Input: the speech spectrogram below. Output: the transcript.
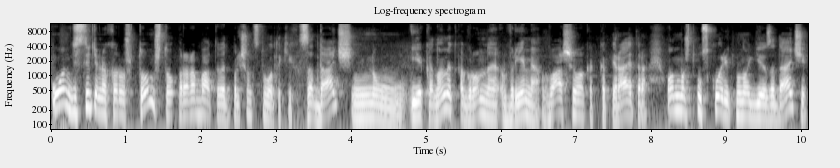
Он действительно хорош в том, что прорабатывает большинство таких задач ну, и экономит огромное время вашего как копирайтера. Он может ускорить многие задачи.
